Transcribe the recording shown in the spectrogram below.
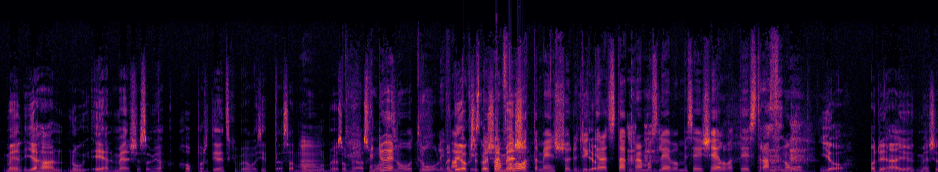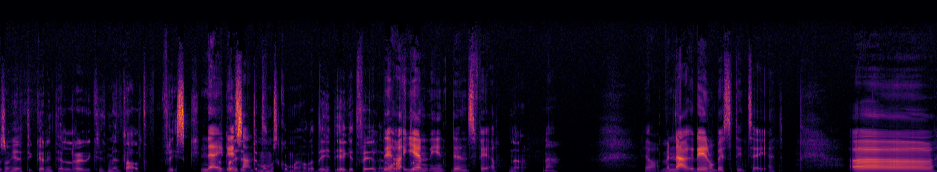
Men jag har nog en människa som jag hoppas att jag inte skulle behöva sitta i samma bord med. Som jag har svårt. Mm. Men du är nog otrolig Men det är också faktiskt. Du kanske kan människa- förlåta människor. Du tycker Ja. att stackaren måste leva med sig själv att det är straff nog. Ja, och det här är ju en människa som jag tycker inte heller är riktigt mentalt frisk. Nej, att det är sant. man måste komma ihåg att det är inte eget fel. Det ofta igen inte dens fel. Nej. Nej. Ja, men nej, det är nog bäst att inte säga det. Uh,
